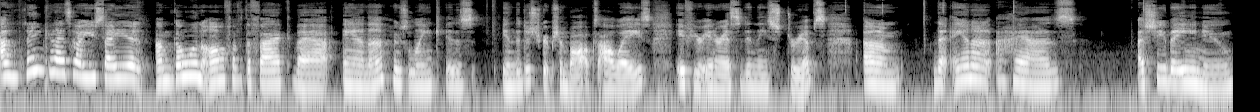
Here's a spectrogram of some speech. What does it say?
I think that's how you say it. I'm going off of the fact that Anna, whose link is in the description box always, if you're interested in these strips, um, that Anna has a Shiba Inu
